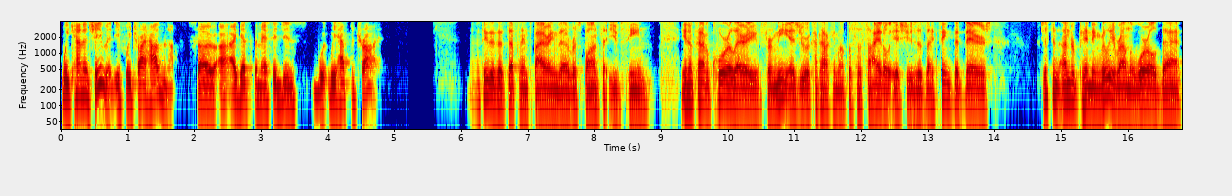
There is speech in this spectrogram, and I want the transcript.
we can achieve it if we try hard enough. So uh, I guess the message is we, we have to try. I think that that's definitely inspiring the response that you've seen. You know, kind of a corollary for me as you were talking about the societal issues is I think that there's just an underpinning really around the world that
